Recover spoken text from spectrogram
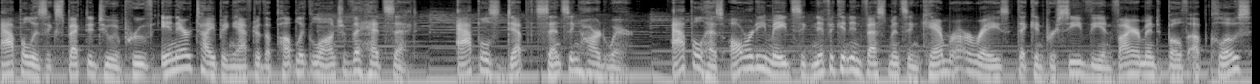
Apple is expected to improve in-air typing after the public launch of the headset. Apple's depth sensing hardware Apple has already made significant investments in camera arrays that can perceive the environment both up close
